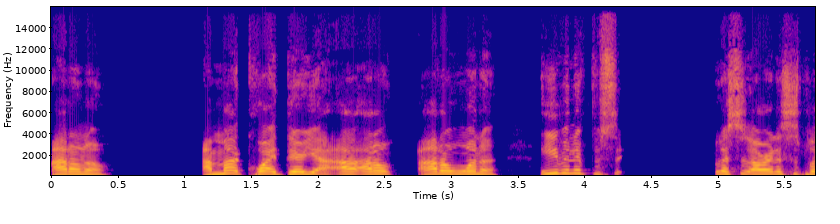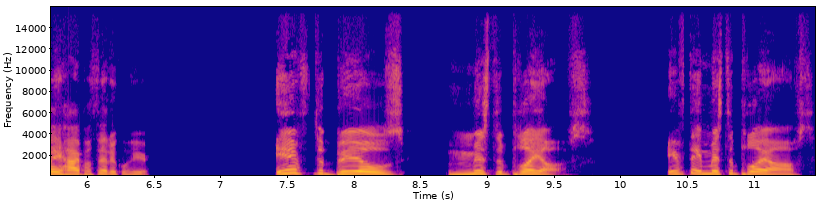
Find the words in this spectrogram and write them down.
I don't know. I'm not quite there yet. I, I don't. I don't want to. Even if the let's just, all right. Let's just play hypothetical here. If the Bills miss the playoffs, if they miss the playoffs,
